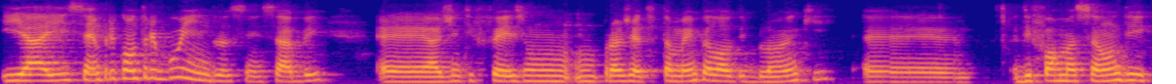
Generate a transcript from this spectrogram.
E aí, sempre contribuindo, assim, sabe? É, a gente fez um, um, projeto também pela Audi Blanc, é, de formação de,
